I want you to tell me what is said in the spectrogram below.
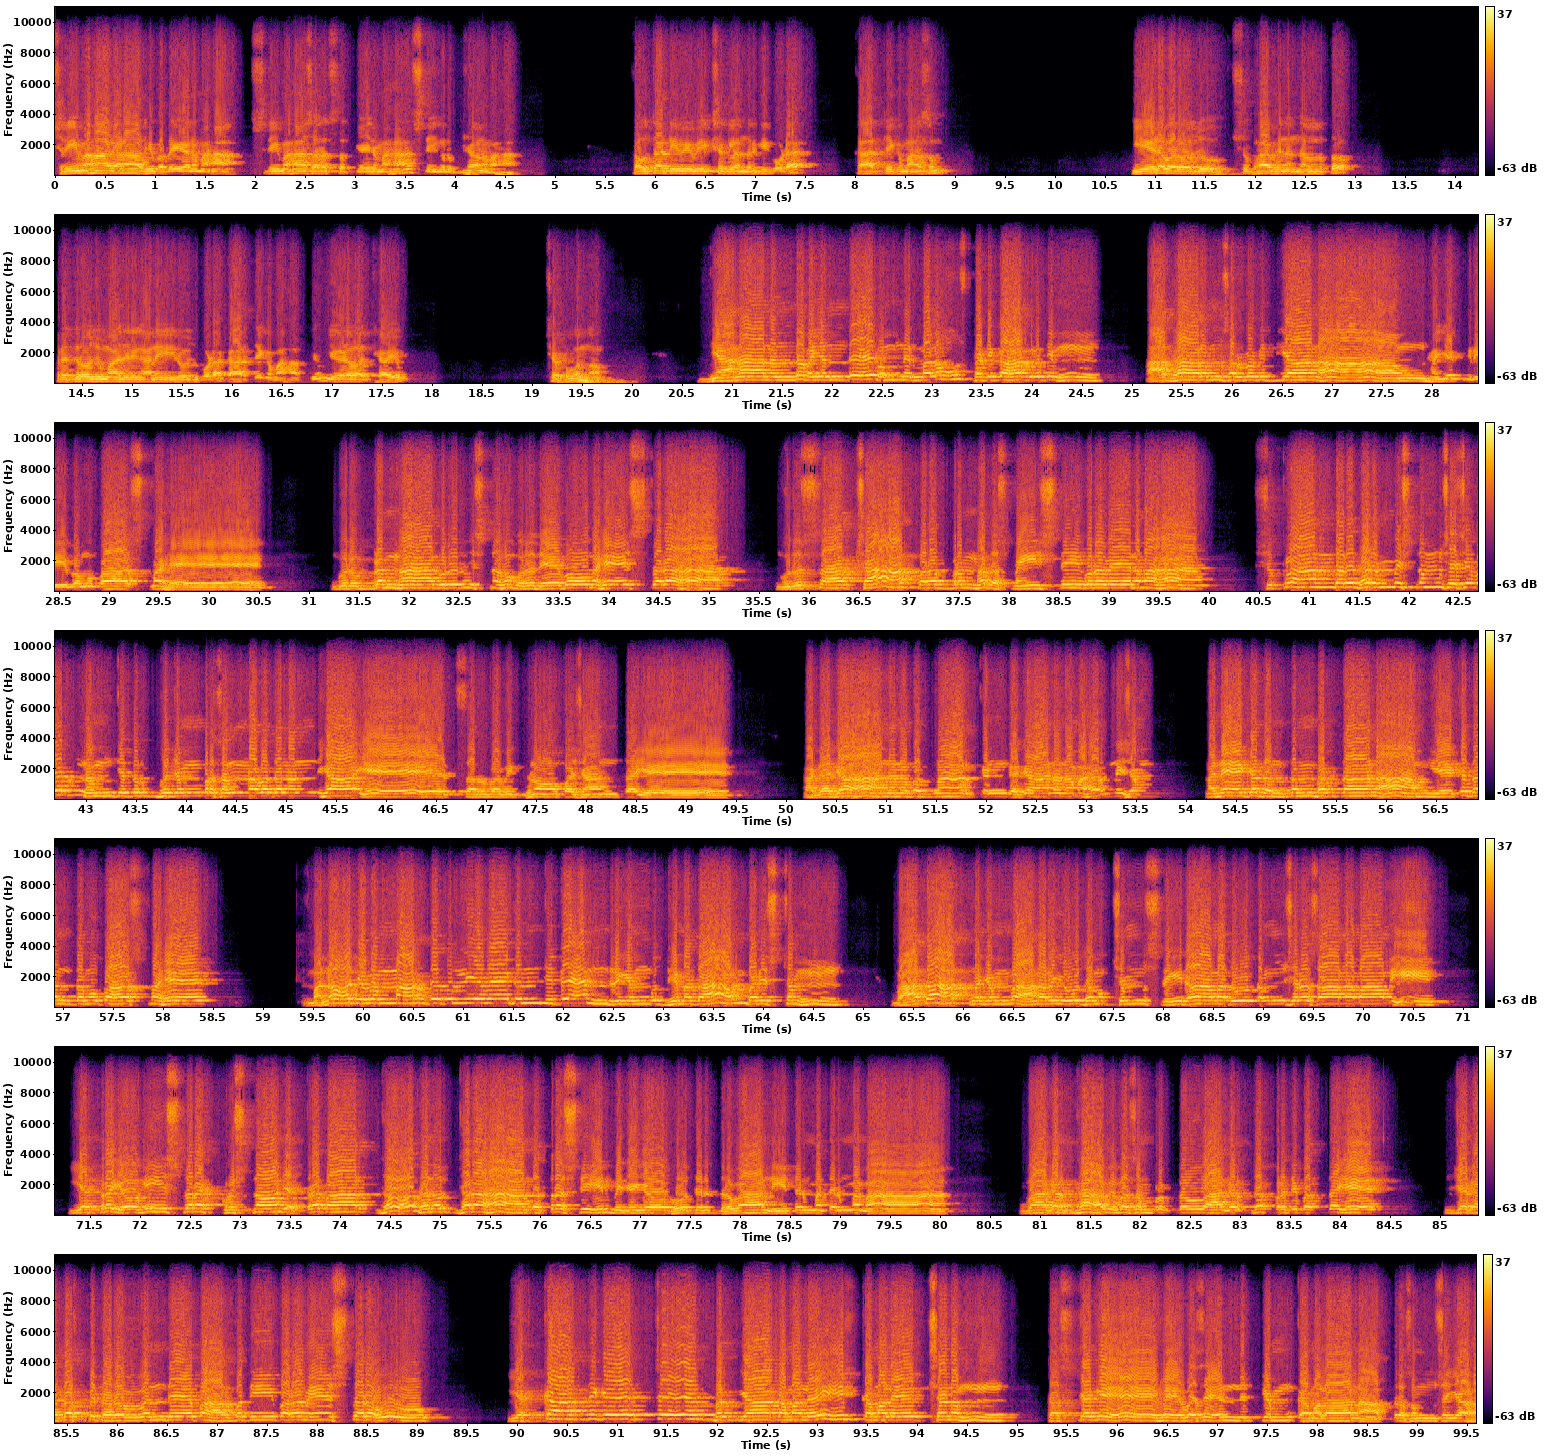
శ్రీ మహాగణాధిపతయ నమ. శ్రీ మహాసరస్వత్యై నమ. శ్రీ గురుభ్యో నమ. కౌతా టీవీ వీక్షకులందరికీ కూడా కార్తీక మాసం ఏడవ రోజు శుభాభినందనలతో ప్రతిరోజు మాదిరిగానే ఈరోజు కూడా కార్తీక మహాత్మ్యం ఏడవ అధ్యాయం చెప్పుకుందాం. జ్ఞానానందమయం దేవం నిర్మలం స్ఫటికాకృతిం आधारम सर्वविद्यानां हयग्रीवमुपास्महे। गुरुब्रह्मा, गुरुर्विष्णुः, गुरुदेवो महेश्वरः। गुरुः साक्षात् तस्म श्री गुरव नम। शुक्लांबरधर विष्णु शशिवर्णम् चतुर्भुज प्रसन्न वन ध्यानोपात अगजानन पद्मार्कम् गजाननमहर्निशम् अनेक दंतम भक्ता नाम एक अनेकदन्तं भक्तानाम् एकदन्तमुपास्महे। मनोजवम् मारुततुल्यवेगम् जितेन्द्रियम् बुद्धिमताम् वरिष्ठम् वातात्मजम् वानरयोधमुख्यम् श्रीरामदूतम् शिरसा नमामि। यत्र योगीश्वरः कृष्णो, यत्र पार्थो धनुर्धरः, तत्र श्रीर्विजयो भूतिर्ध्रुवा नीतिर्मतिर्ममा। వాగర్ధావివ సంపృక్తౌ వాగర్ధ ప్రతిపత్తయే. జగతః పితరౌ వందే పార్వతీ పరమేశ్వరౌ. యః కార్తికేచ్చేద్భక్త్యా కమలైః కమలేక్షణం. తస్య గేహే వసేన్నిత్యం కమలా నాత్ర సంశయః.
